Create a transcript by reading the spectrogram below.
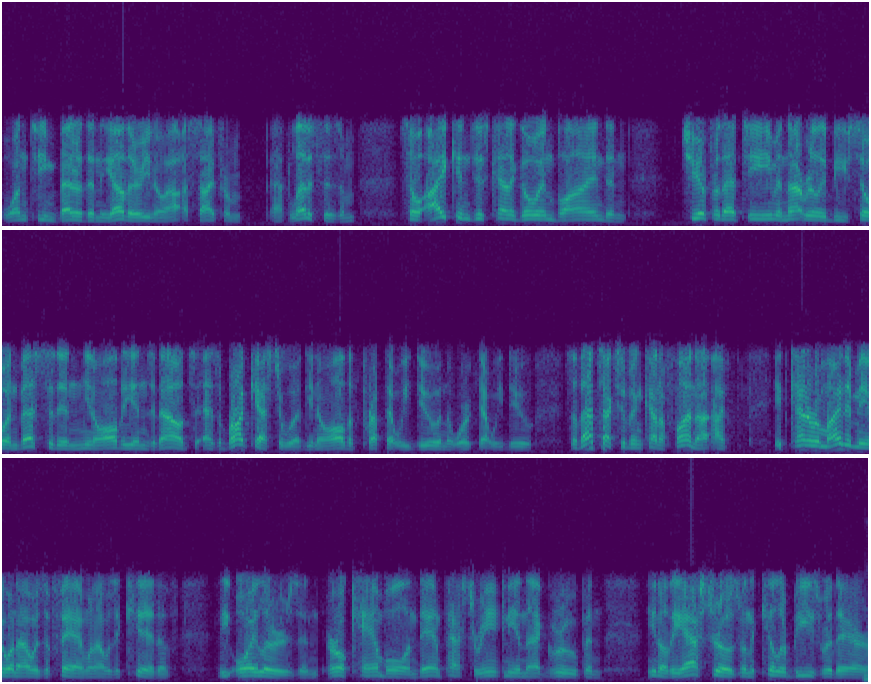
one team better than the other, you know, aside from athleticism. So I can just kind of go in blind and cheer for that team and not really be so invested in, you know, all the ins and outs as a broadcaster would, you know, all the prep that we do and the work that we do. So that's actually been kind of fun. I, I it kind of reminded me when I was a fan, when I was a kid of the Oilers and Earl Campbell and Dan Pastorini in that group and you know the Astros when the Killer Bees were there,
